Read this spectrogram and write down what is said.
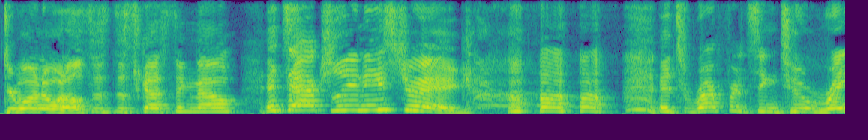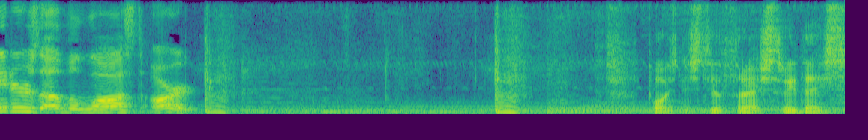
Do you want to know what else is disgusting though? It's actually an Easter egg! it's referencing to Raiders of the Lost Ark. Poison is still fresh, three days.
